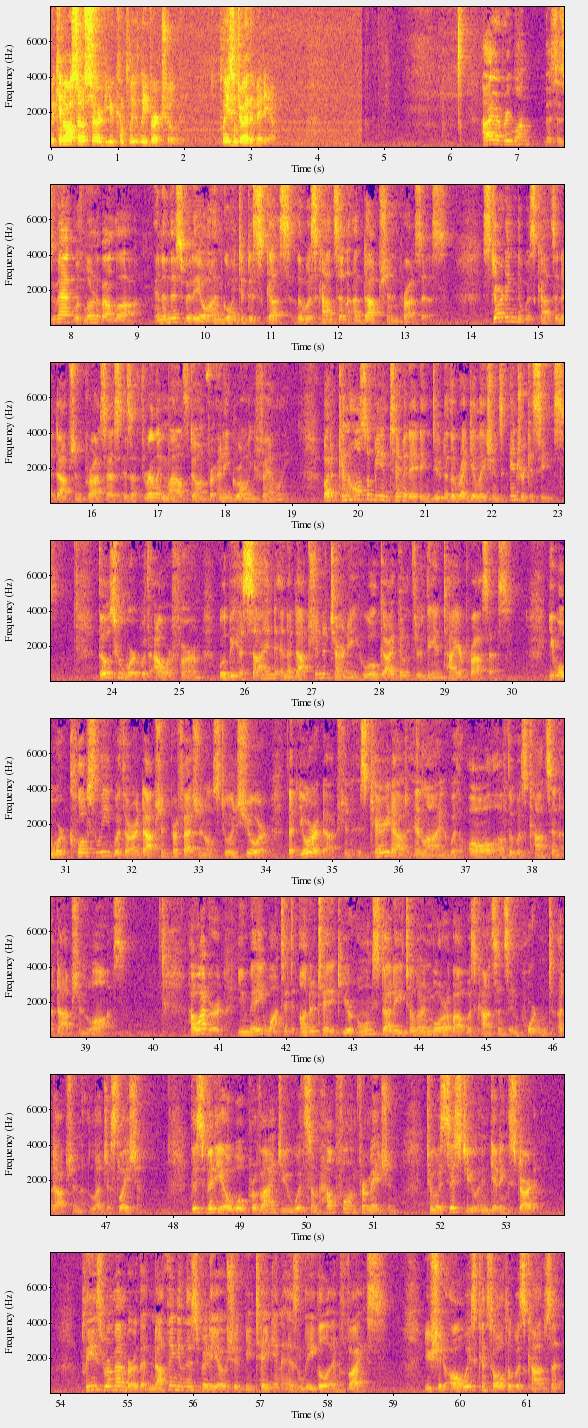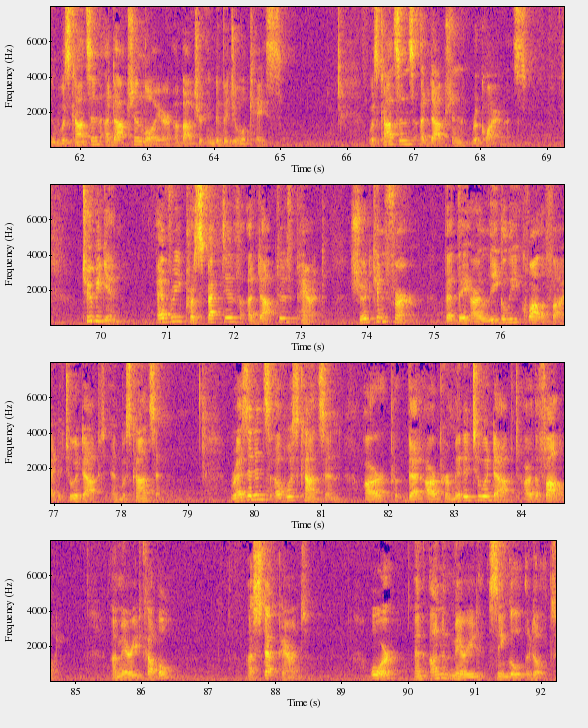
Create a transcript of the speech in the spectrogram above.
We can also serve you completely virtually. Please enjoy the video. Hi everyone, this is Matt with Learn About Law, and in this video I'm going to discuss the Wisconsin adoption process. Starting the Wisconsin adoption process is a thrilling milestone for any growing family, but it can also be intimidating due to the regulation's intricacies. Those who work with our firm will be assigned an adoption attorney who will guide them through the entire process. You will work closely with our adoption professionals to ensure that your adoption is carried out in line with all of the Wisconsin adoption laws. However, you may want to undertake your own study to learn more about Wisconsin's important adoption legislation. This video will provide you with some helpful information to assist you in getting started. Please remember that nothing in this video should be taken as legal advice. You should always consult a Wisconsin, Wisconsin adoption lawyer about your individual case. Wisconsin's adoption requirements. To begin, every prospective adoptive parent should confirm that they are legally qualified to adopt in Wisconsin. Residents of Wisconsin are, that are permitted to adopt are the following a married couple, a step parent, or an unmarried single adult.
